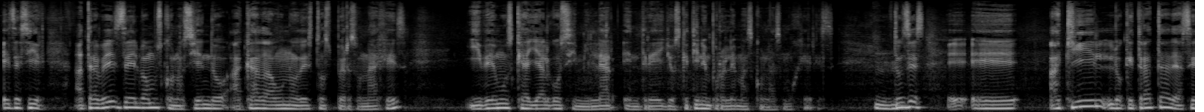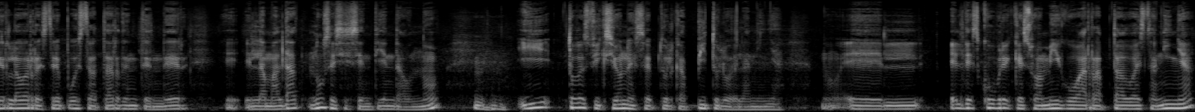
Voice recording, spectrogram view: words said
es decir, a través de él vamos conociendo a cada uno de estos personajes y vemos que hay algo similar entre ellos, que tienen problemas con las mujeres. Entonces, eh, eh, aquí lo que trata de hacer Laura Restrepo es tratar de entender eh, la maldad, no sé si se entienda o no, y todo es ficción excepto el capítulo de la niña. ¿no? Él, él descubre que su amigo ha raptado a esta niña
